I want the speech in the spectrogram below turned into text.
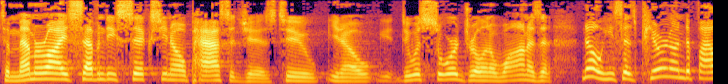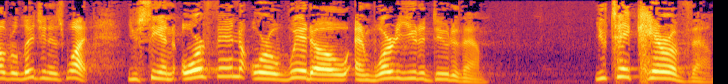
To memorize 76, you know, passages, to, you know, do a sword drill in Awanas. And, no, he says pure and undefiled religion is what? You see an orphan or a widow, and what are you to do to them? You take care of them.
